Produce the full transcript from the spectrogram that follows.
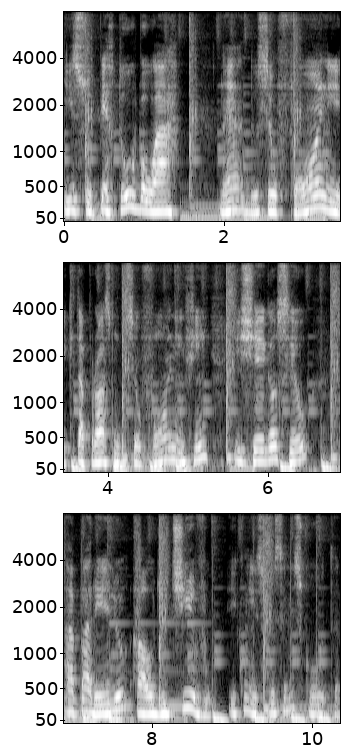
Isso perturba o ar né, do seu fone, que está próximo do seu fone, enfim, e chega ao seu aparelho auditivo e com isso você me escuta.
